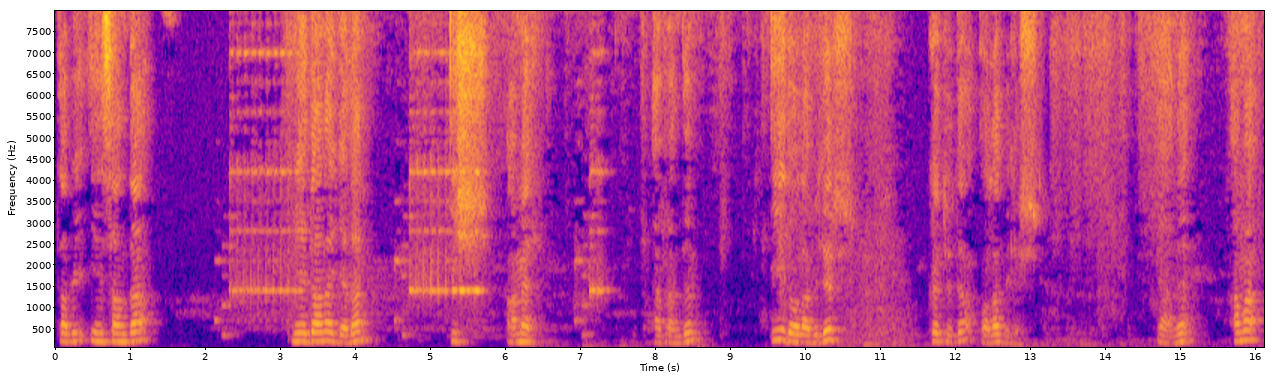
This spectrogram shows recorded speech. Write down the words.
tabi insanda meydana gelen iş amel efendim iyi de olabilir, kötü de olabilir. Yani ama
